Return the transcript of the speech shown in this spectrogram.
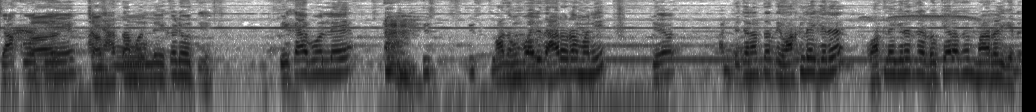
चाकू होते आणि चाकू- हातामधले कडे होते. ते काय बोलले? माझा मोबाईल इथं हरवला म्हणे. ते आणि त्याच्यानंतर ते वाकले गेले. वाकले गेले त्या डोक्याला पण मारायला गेलं.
